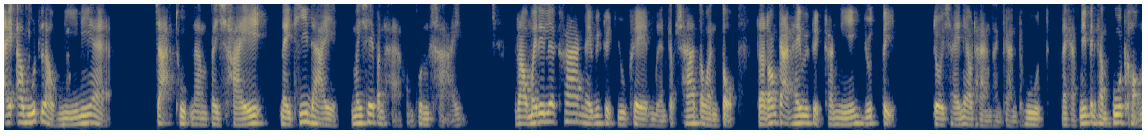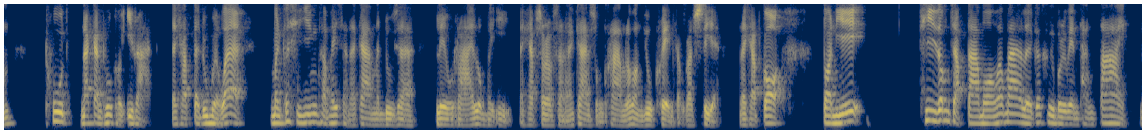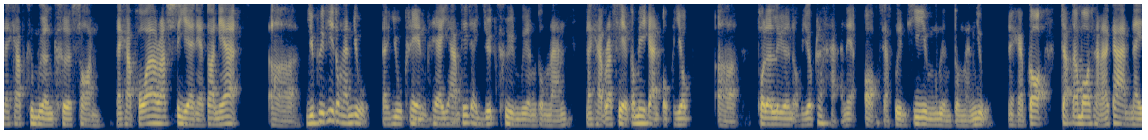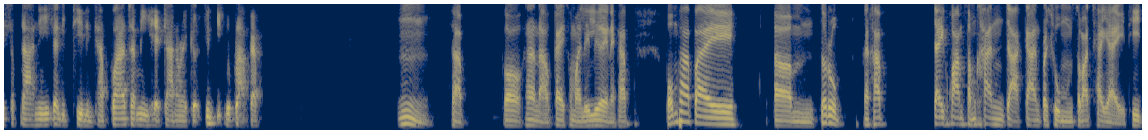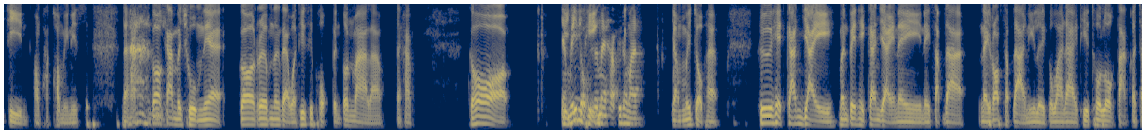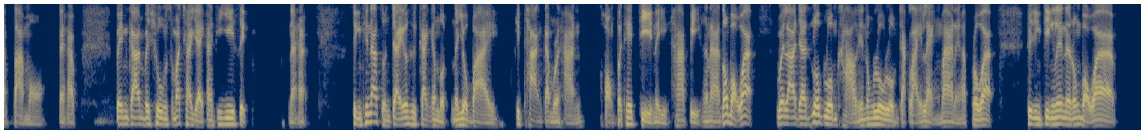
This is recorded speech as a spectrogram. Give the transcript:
ไออาวุธเหล่านี้เนี่ยจะถูกนำไปใช้ในที่ใดไม่ใช่ปัญหาของคนขาย เราไม่ได้เลือกข้างในวิกฤตยูเครนเหมือนกับชาติตะวันตก เราต้องการให้วิกฤตครั้งนี้ยุติ โดยใช้แนวทางทางการทูตนะครับ นี่เป็นคำพูดของทูตนักการทูตของอิหร่านนะครับ แต่ดูเหมือนว่ามันก็ยิ่งทำให้สถานการณ์มันดูจะเลวร้ายลงไปอีกนะครับสำหรับสถานการณ์สงครามระหว่างยูเครนกับรัสเซียนะครับ ก็ตอนนี้ที่ต้องจับตามองมากๆเลยก็คือบริเวณทางใต้นะครับ คือเมืองเคอร์ซอนนะครับ เพราะว่ารัสเซียเนี่ยตอนนี้ยึดพื้นที่ตรงนั้นอยู่ แต่ยูเครนพยายามที่จะยึดคืนเมืองตรงนั้นนะครับ รัสเซียก็มีการอพยพ พลเรือนอพยพทหารเนี่ยออกจากพื้นที่เมืองตรงนั้นอยู่นะครับก็จับตามองสถานการณ์ในสัปดาห์นี้กันอีกทีหนึ่งครับ ว่าจะมีเหตุการณ์อะไรเกิดขึ้นอีกหรือเปล่าครับ อืมครับ ก็หน้าหนาวใกล้เข้ามาเรื่อยๆนะครับ ผมพาไปสรุปนะครับ ใจความสำคัญจากการประชุมสมัชชาใหญ่ที่จีนของพรรคคอมมิวนิสต์นะฮะก็การประชุมเนี่ยก็เริ่มตั้งแต่วันที่สิบหกเป็นต้นมาแล้วนะครับ ก็ยังไม่จบใช่ไหมครับพี่ธรรมส ยังไม่จบฮะคือเหตุการณ์ใหญ่มันเป็นเหตุการณ์ใหญ่ในในสัปดาห์ในรอบสัปดาห์นี้เลยก็ว่าได้ที่ทั่วโลกต่างก็จับตามองนะครับ เป็นการประชุมสมัชชาใหญ่ครั้งที่ยี่สิบนะฮะสิ่งที่น่าสนใจก็คือการกำหนดนโยบายทิศทางการบริหารของประเทศจีนในอีกห้าปีข้างหน้า ต้องบอกว่าเวลาจะรวบรวมข่าวนี่ต้องรวบรวมจากหลายแหล่งมากนะครับ เพราะว่าคือจริง ๆ เลยนะต้องบอกว่า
